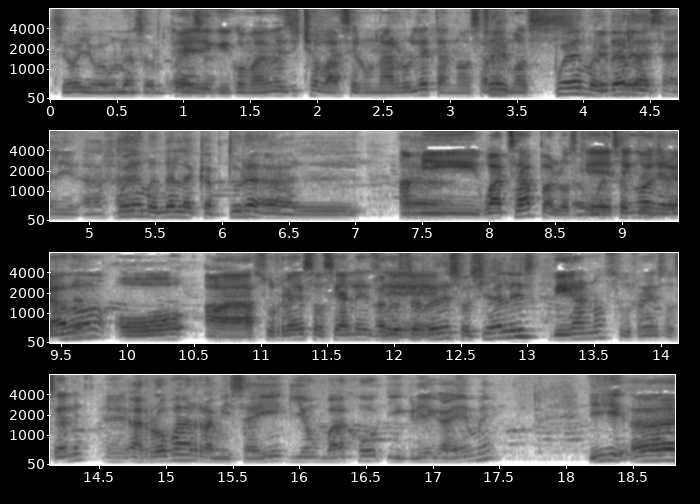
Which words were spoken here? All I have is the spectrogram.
se va a llevar una sorpresa. Eh, y como hemos dicho, va a ser una ruleta, no sabemos. pueden ¿Qué mandar puede la, salir? Ajá. pueden mandar la captura al a mi WhatsApp, a los a que WhatsApp tengo agregado, o a sus redes sociales. a de- nuestras redes sociales Díganos sus redes sociales. Eh, arroba ramisaí guion bajo YM. y a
